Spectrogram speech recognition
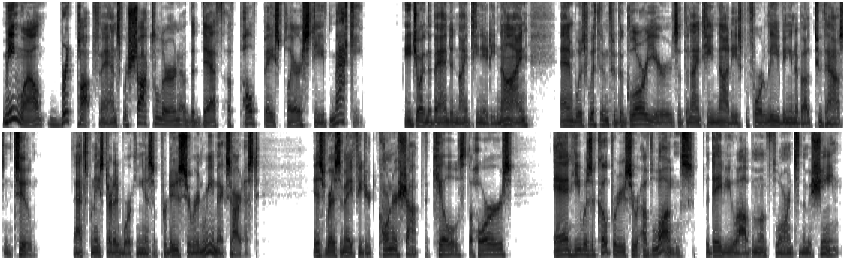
Meanwhile, Britpop fans were shocked to learn of the death of Pulp bass player Steve Mackey. He joined the band in 1989 and was with them through the glory years of the 1990s before leaving in about 2002. That's when he started working as a producer and remix artist. His resume featured Cornershop, The Kills, The Horrors, and he was a co producer of Lungs, the debut album of Florence and the Machine.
